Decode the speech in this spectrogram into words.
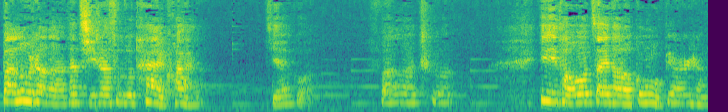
半路上呢，他骑车速度太快了。结果翻了车，一头栽到了公路边上。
